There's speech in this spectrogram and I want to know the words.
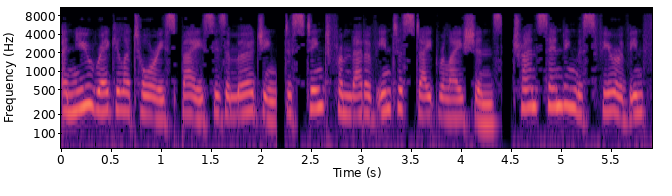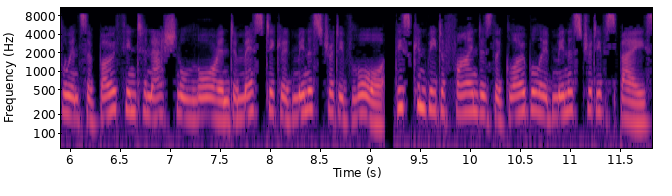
A new regulatory space is emerging, distinct from that of interstate relations, transcending the sphere of influence of both international law and domestic administrative law. This can be defined as the global administrative space.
